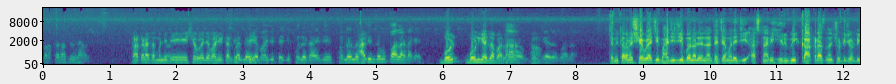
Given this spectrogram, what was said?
काकडाचं झाड. काकडाचं म्हणजे ते शेवळ्याच्या भाजी टाकतात ते. भाजीत त्याची फळं टाकायची. फळं नसतील तर मग पाला टाकायचा. बोंड बोंडग्याचा पाला. हा हा. मुंग्याचा पाला. तर मित्रांनो शेवळ्याची भाजी जी बनवली ना त्याच्यामध्ये जी असणारी हिरवी काकडाच ना छोटी छोटी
